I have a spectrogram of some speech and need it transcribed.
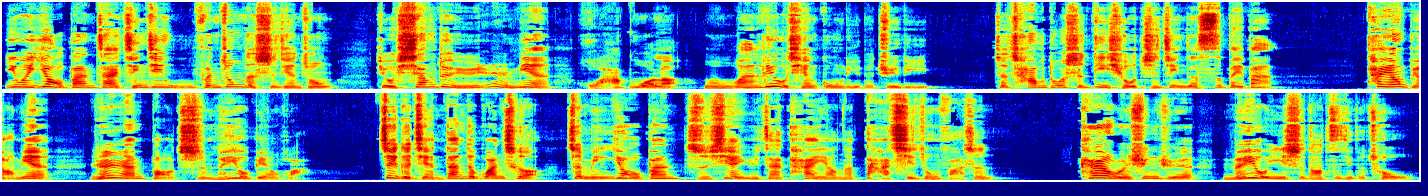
因为耀斑在仅仅五分钟的时间中。就相对于日面划过了五万六千公里的距离，这差不多是地球直径的四倍半。太阳表面仍然保持没有变化。这个简单的观测证明耀斑只限于在太阳的大气中发生。凯尔文勋爵没有意识到自己的错误，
